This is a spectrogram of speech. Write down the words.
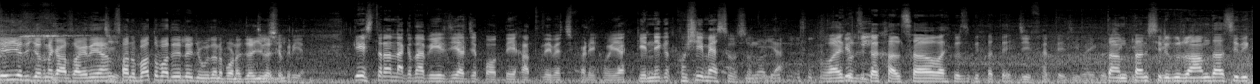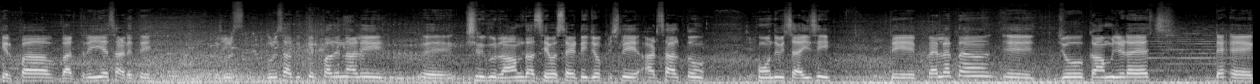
ਇਹੀ ਅਸੀਂ ਯਤਨ ਕਰ ਸਕਦੇ ਹਾਂ। ਸਾਨੂੰ ਵੱਧ ਤੋਂ ਵੱਧ ਇਹਦੇ ਲਈ ਯੋਗਦਾਨ ਪਾਉਣਾ ਚਾਹੀਦਾ ਸ਼ੁਕਰੀਆ। ਕਿਸ ਤਰ੍ਹਾਂ ਲੱਗਦਾ ਵੀਰ ਜੀ ਅੱਜ ਪੌਦੇ ਹੱਥ ਦੇ ਵਿੱਚ ਫੜੇ ਹੋਏ ਆ? ਕਿੰਨੀ ਕੁ ਖੁਸ਼ੀ ਮਹਿਸੂਸ ਹੁੰਦੀ ਆ? ਵਾਹਿਗੁਰੂ ਜੀ ਕਾ ਖਾਲਸਾ ਵਾਹਿਗੁਰੂ ਜੀ ਕੀ ਫਤਿਹ। ਜੀ ਫਤਿਹ ਜੀ ਵਾਹਿਗੁਰੂ ਕੀ ਧੰਨ ਸ੍ਰੀ ਗੁਰੂ ਰਾਮਦਾਸ ਜੀ ਦੀ ਕਿਰਪਾ ਵਰਤ ਰਹੀ ਹੈ ਸਾਡੇ ਤੇ। ਗੁਰੂ ਸਾਹਿਬ ਦੀ ਕਿਰਪਾ ਦੇ ਨਾਲ ਹੀ ਸ੍ਰੀ ਗੁਰੂ ਰਾਮਦਾਸ ਸੇਵਾ ਸੁਸਾਇਟੀ ਜੋ ਪਿਛਲੇ 8 ਸਾਲ ਤੋਂ ਹੋਂਦ ਵਿੱਚ ਆਈ ਸੀ। ਤੇ ਪਹਿਲਾਂ ਤਾਂ ਜੋ ਕੰਮ ਜਿਹੜਾ ਹੈ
